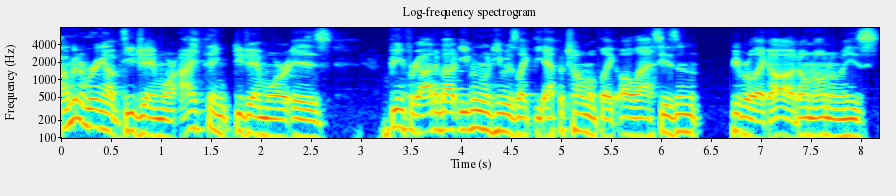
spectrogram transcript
I'm going to bring up DJ Moore. I think DJ Moore is being forgotten about, even when he was like the epitome of like all last season. People were like, "Oh, don't own him. He's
